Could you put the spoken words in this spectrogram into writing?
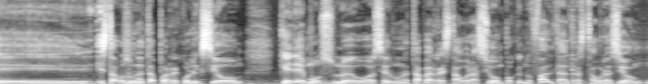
eh, estamos en una etapa de recolección, queremos luego hacer una etapa de restauración, porque nos falta la restauración,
